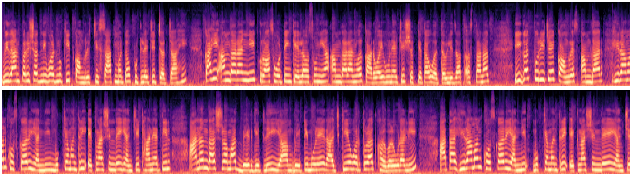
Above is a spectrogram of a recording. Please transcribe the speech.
विधान परिषद निवडणुकीत काँग्रेसची सात मतं फुटल्याची चर्चा आहे. काही आमदारांनी क्रॉस वोटिंग केलं असून या आमदारांवर कारवाई होण्याची शक्यता वर्तवली जात असतानाच इगतपुरीचे काँग्रेस आमदार हिरामन खोसकर यांनी मुख्यमंत्री एकनाथ शिंदे यांची ठाण्यातील आनंदाश्रमात भेट घेतली. या भेटीमुळे राजकीय वर्तुळात खळबळ उडाली. आता हिरामन खोसकर यांनी मुख्यमंत्री एकनाथ शिंदे यांचे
